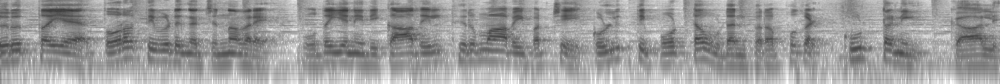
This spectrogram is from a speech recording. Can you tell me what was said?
சிறுத்தைய துரத்தி விடுங்க சின்னவரே. உதயநிதி காதில் திருமாவை பற்றி கொளுத்தி போட்ட உடன்பிறப்புகள். கூட்டணி காலி.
